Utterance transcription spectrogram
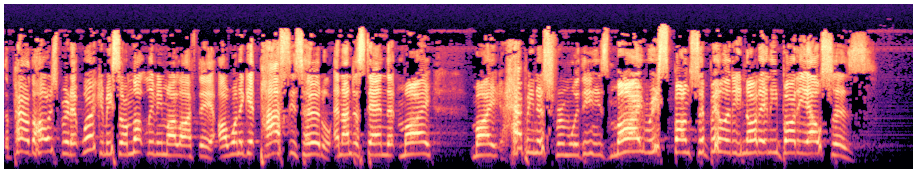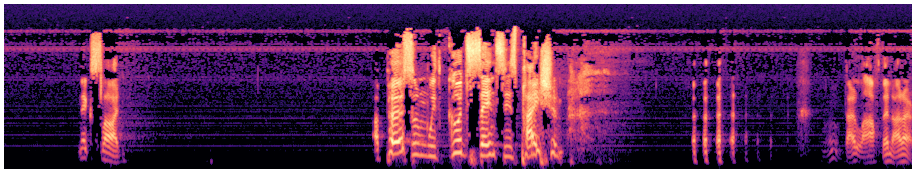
the power of the Holy Spirit at work in me, so I'm not living my life there. I want to get past this hurdle and understand that my, my happiness from within is my responsibility, not anybody else's. Next slide. A person with good sense is patient. don't laugh then, I don't.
